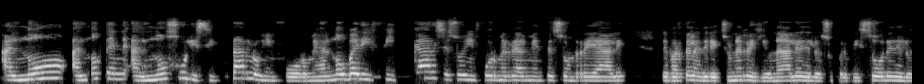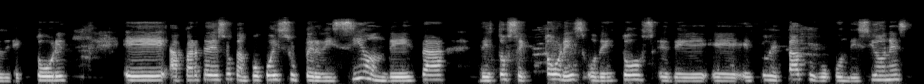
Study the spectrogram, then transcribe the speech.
Al no, al no, tener, al no solicitar los informes, al no verificar si esos informes realmente son reales de parte de las direcciones regionales, de los supervisores, de los directores. Eh, aparte de eso, tampoco hay supervisión de esta de estos sectores o de estos eh, de eh, estos estatus o condiciones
